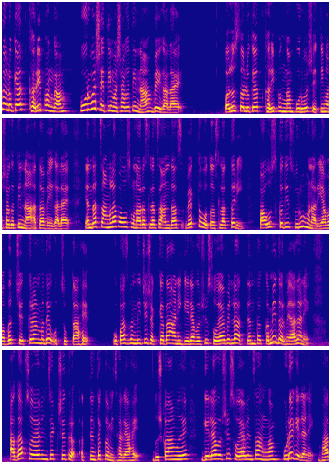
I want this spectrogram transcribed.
तालुक्यात खरीप हंगाम पूर्व शेती मशागतींना वेग आलाय. पलूस तालुक्यात खरीप हंगाम पूर्व शेती मशागतींना आता वेग आलाय. यंदा चांगला पाऊस होणार असल्याचा अंदाज व्यक्त होत असला तरी पाऊस कधी सुरू होणार याबाबत शेतकऱ्यांमध्ये उत्सुकता आहे. उपासबंदीची शक्यता आणि गेल्या वर्षी सोयाबीनला अत्यंत कमी दर मिळाल्याने आगाप सोयाबीनचे क्षेत्र अत्यंत कमी झाले आहे. दुष्काळामुळे गेल्या वर्षी सोयाबीनचा हंगाम पुढे गेल्याने भात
